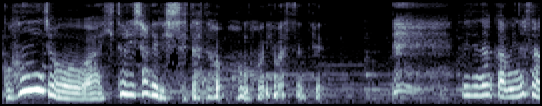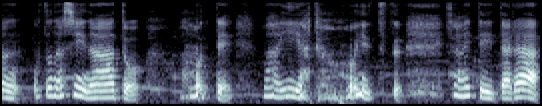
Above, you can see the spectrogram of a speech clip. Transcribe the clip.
5分以上は一人喋りしてたと思いますね。それでなんか皆さんおとなしいなと思って、まあいいやと思いつつ喋っていたら、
